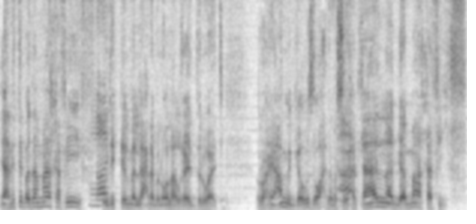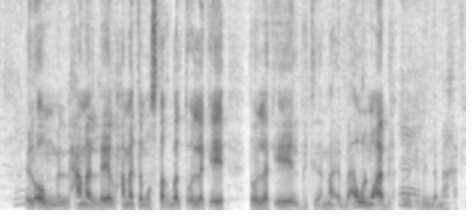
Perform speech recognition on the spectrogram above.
يعني تبقى دمها خفيف. طيب. ودي الكلمة اللي إحنا بنقولها لغاية دلوقتي. روح يا عم اتجوزي واحدة بس هتلاقيها لنا دمها خفيف. الأم الحما اللي هي حمات المستقبل تقول لك إيه؟ تقول لك إيه؟ البنت دمها بأول مقابلة تقول لك البنت دمها خفيف.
